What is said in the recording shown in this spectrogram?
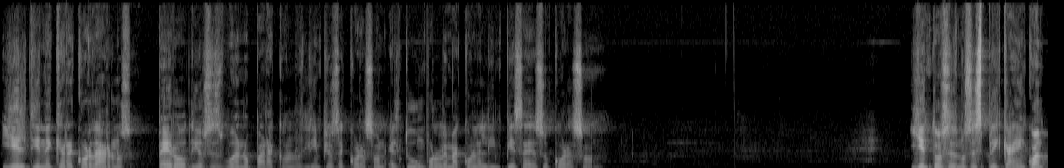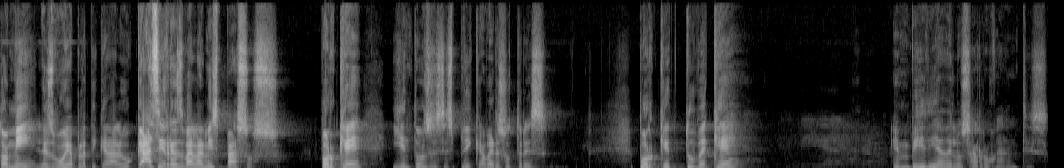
Y él tiene que recordarnos, pero Dios es bueno para con los limpios de corazón. Él tuvo un problema con la limpieza de su corazón. Y entonces nos explica, en cuanto a mí, les voy a platicar algo, casi resbalan mis pasos. ¿Por qué? Y entonces explica, verso 3, porque tuve qué? Envidia de los arrogantes.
